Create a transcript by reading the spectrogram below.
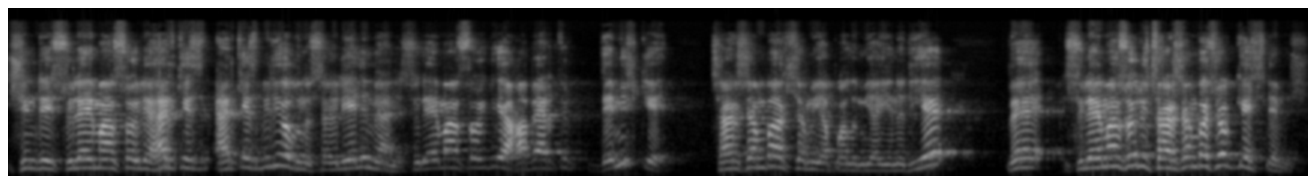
şimdi Süleyman Soylu herkes herkes biliyor bunu söyleyelim yani. Süleyman Soylu'ya Habertürk demiş ki çarşamba akşamı yapalım yayını diye ve Süleyman Soylu çarşamba çok geç demiş.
